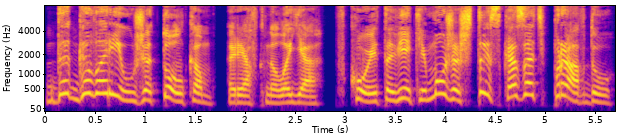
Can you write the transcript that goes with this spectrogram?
«Да говори уже толком!» — рявкнула я. «В кои-то веки можешь ты сказать правду!»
